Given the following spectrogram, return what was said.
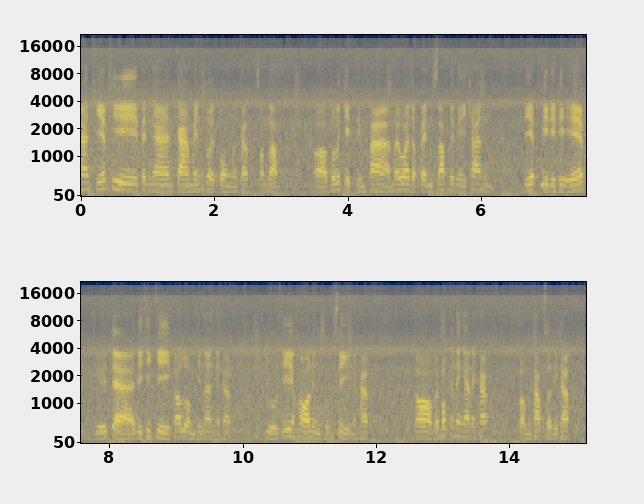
งาน TFT เป็นงานการเม้นโดยตรงนะครับสำหรับ ธุรกิจพิมพ์ผ้า ไม่ว่าจะเป็น Sublimation DFT DTF หรือแต่ DTG ก็รวมที่นั่นนะครับ อยู่ที่ฮ104 นะครับ ก็ไปพบกันในงานนะครับขอบคุณครับ สวัสดีครับ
